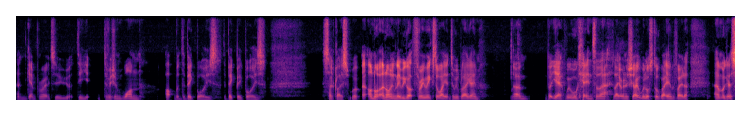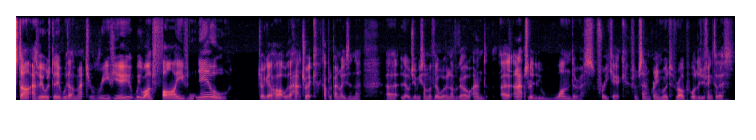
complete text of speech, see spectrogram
and getting promoted to the Division 1 up with the big boys, the big, big boys. So close. Annoyingly, we got three weeks to wait until we play a game. Um, but yeah, we will get into that later in the show. We'll also talk about Ian Poveda. And we're going to start, as we always do, with our match review. We won 5 0. Joe Gelhardt with a hat trick, a couple of penalties in there. Uh, little Jimmy Somerville with another goal, and uh, an absolutely wondrous free kick from Sam Greenwood. Rob, what did you think to this?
